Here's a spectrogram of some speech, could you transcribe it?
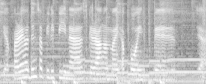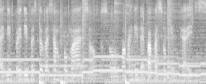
Yeah, pareho din sa Pilipinas, kailangan may appointment. Yeah, hindi pwede basta-basta pumasok. So, baka hindi tayo papasukin, guys.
